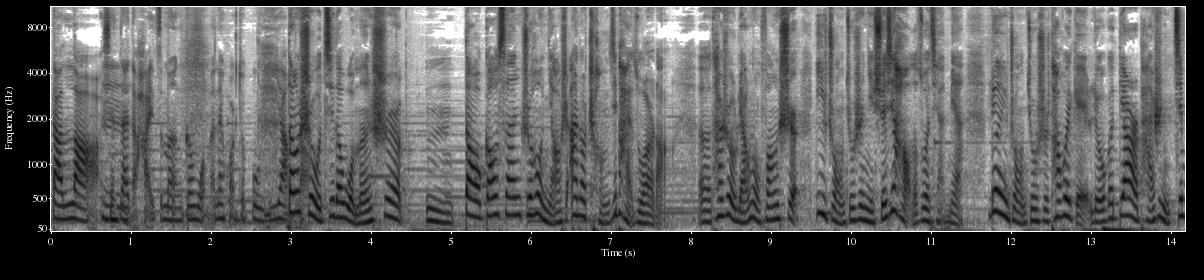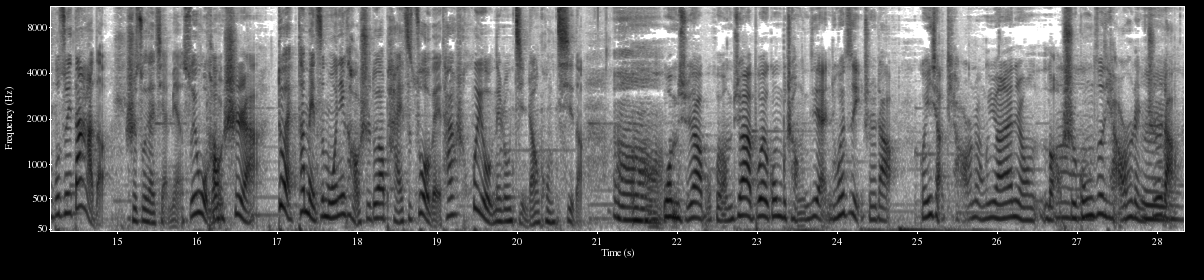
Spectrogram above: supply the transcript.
单了，嗯现在的孩子们跟我们那会儿就不一样。当时我记得我们是，嗯，到高三之后，你要是按照成绩排座的，呃，它是有两种方式，一种就是你学习好的坐前面，另一种就是他会给留个第二排，是你进步最大的，是坐在前面。所以我们考试啊，对他每次模拟考试都要排一次座位，他会有那种紧张空气的。嗯，我们学校不会，我们学校也不会公布成绩，你就会自己知道，会一小条儿那种，跟原来那种老式工资条似的，你知道。嗯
